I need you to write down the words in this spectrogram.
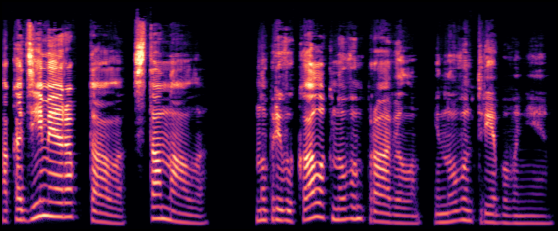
Академия роптала, стонала, но привыкала к новым правилам и новым требованиям.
